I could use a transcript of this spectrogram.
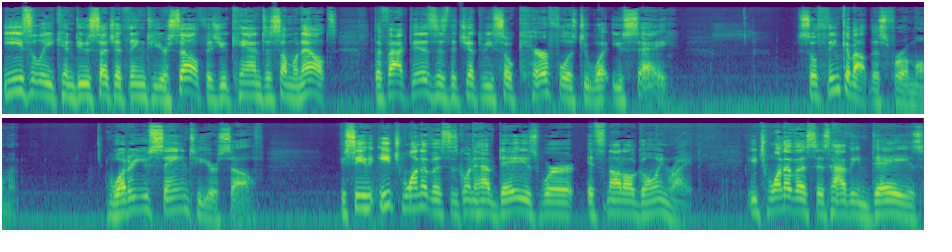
easily can do such a thing to yourself as you can to someone else, the fact is is that you have to be so careful as to what you say. So think about this for a moment. What are you saying to yourself? You see, each one of us is going to have days where it's not all going right. Each one of us is having days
